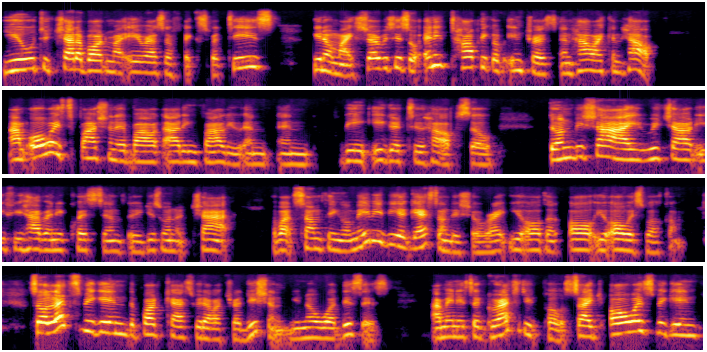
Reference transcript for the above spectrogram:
you to chat about my areas of expertise, you know, my services, or any topic of interest and how I can help. I'm always passionate about adding value and, and being eager to help. So don't be shy. Reach out if you have any questions or you just want to chat about something or maybe be a guest on the show, right? You all the all you're always welcome. So let's begin the podcast with our tradition. You know what this is. I mean, it's a gratitude post. So I always begin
